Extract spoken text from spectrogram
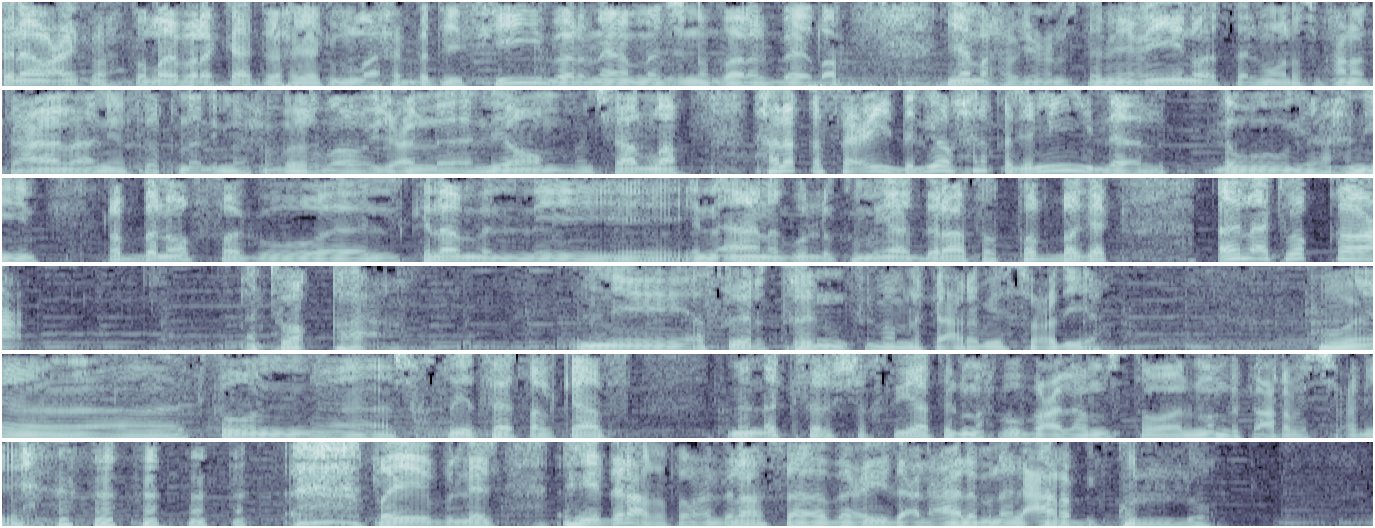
السلام عليكم ورحمة الله وبركاته. حياكم الله أحبتي في برنامج النظارة البيضاء. يا مرحبا جميع المستمعين وأسأل المولى سبحانه وتعالى أن يوفقنا لما يحب ويرضى ويجعل اليوم إن شاء الله حلقة سعيدة. اليوم حلقة جميلة. لو يعني ربنا وفق والكلام اللي الآن أقول لكم إياه دراسة طبقت. أنا أتوقع أتوقع أني أصير ترند في المملكة العربية السعودية. وتكون شخصية فيصل كاف من أكثر الشخصيات المحبوبة على مستوى المملكة العربية السعودية. طيب ليش؟ هي دراسة طبعا دراسة بعيدة عن عالمنا العربي كله.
